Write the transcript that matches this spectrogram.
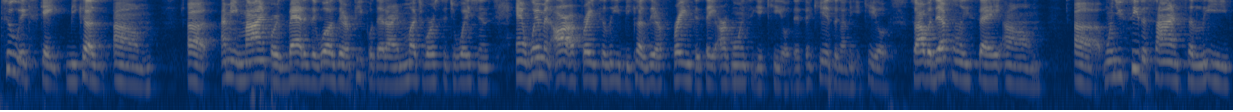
to escape because um, uh, I mean, mine for as bad as it was, there are people that are in much worse situations, and women are afraid to leave because they're afraid that they are going to get killed, that their kids are going to get killed. So I would definitely say, um, uh, when you see the signs to leave,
